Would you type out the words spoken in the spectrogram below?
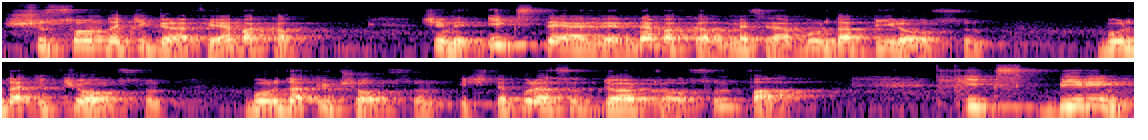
şu sondaki grafiğe bakalım. Şimdi x değerlerine bakalım. Mesela burada 1 olsun. Burada 2 olsun. Burada 3 olsun. İşte burası 4 olsun falan. x1'in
